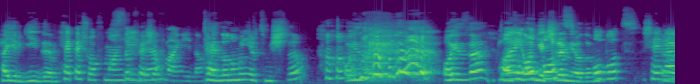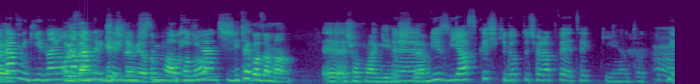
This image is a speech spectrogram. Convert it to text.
Hayır giydim. Hep eşofman Sırf giydi. eşofman giydim. Tendonumu yırtmıştım. O yüzden o yüzden Ay, pantolon o bot- geçiremiyordum. O bot şeylerden Evet. mi giydin? Ay O yüzden ben de bir geçiremiyordum pantolon. Bir tek o zaman e, eşofman Ee, giymiştim. biz yaz kış kilotlu çorap ve etek giyiyorduk. Hmm.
